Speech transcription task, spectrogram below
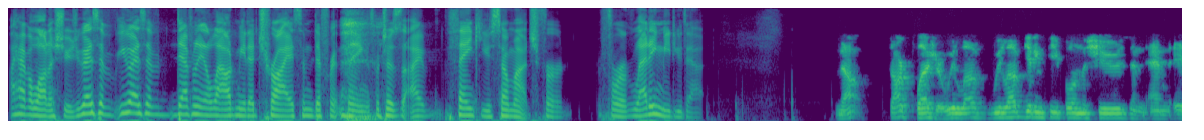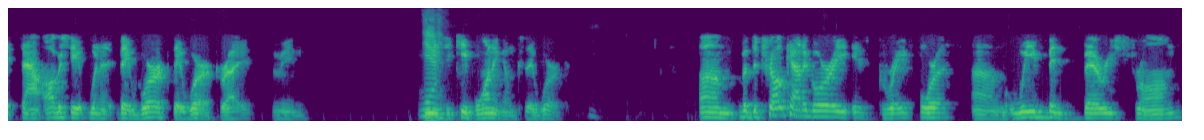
I have a lot of shoes. You guys have you guys have definitely allowed me to try some different things, which is I thank you so much for for letting me do that. No, it's our pleasure. We love we love getting people in the shoes, and and it's now obviously when it, they work, they work, right? I mean, Yeah. you, keep wanting them because they work. Um, but the trail category is great for us. Um, we've been very strong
